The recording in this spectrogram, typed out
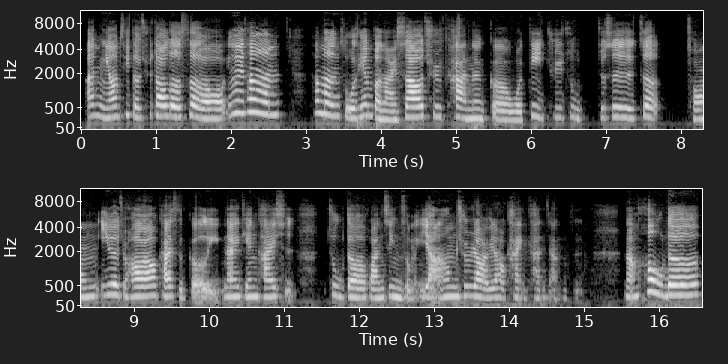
啊你要记得去倒垃圾哦，因为他们他们昨天本来是要去看那个我弟居住，就是这从一月九号要开始隔离那一天开始住的环境怎么样，他们去绕一绕看一看这样子，然后呢，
